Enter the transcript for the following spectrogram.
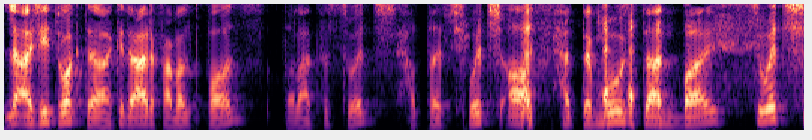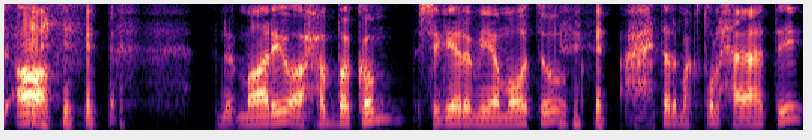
لا أجيت وقتها كذا عارف عملت pause طلعت في السويتش حطيت switch off حتى مو standby switch off ماريو أحبكم. شيجيرو مياموتو. أحترمك طول حياتي.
